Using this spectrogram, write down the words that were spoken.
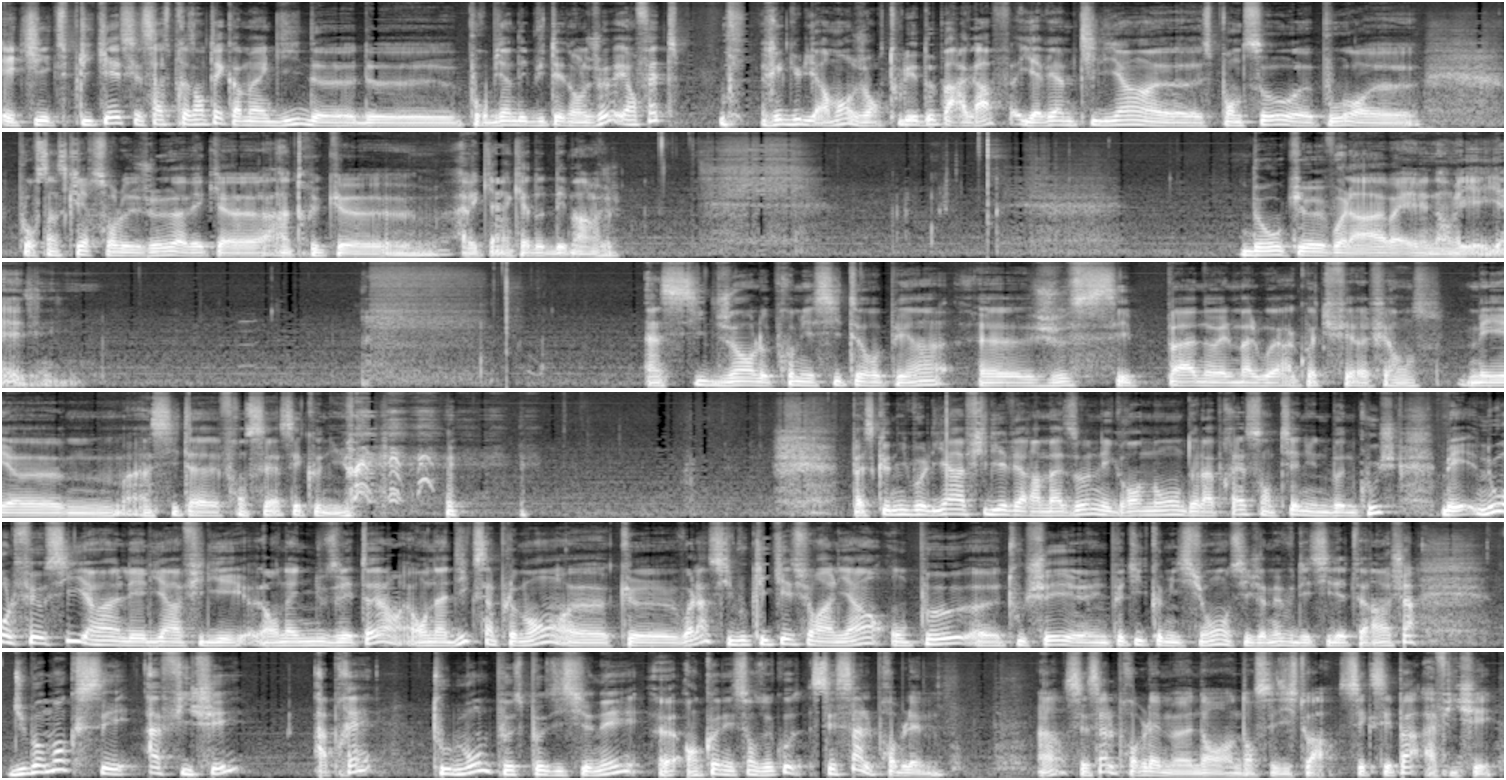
et qui expliquait, ça se présentait comme un guide de, pour bien débuter dans le jeu. Et en fait, régulièrement, genre tous les deux paragraphes, il y avait un petit lien sponsor pour pour s'inscrire sur le jeu avec un truc, avec un cadeau de démarrage. Donc euh, voilà, ouais, non mais il y, a un site genre le premier site européen, euh, je sais pas Noël Malware à quoi tu fais référence, mais euh, un site français assez connu. Parce que niveau lien affilié vers Amazon, les grands noms de la presse en tiennent une bonne couche. Mais nous, on le fait aussi, hein, les liens affiliés. On a une newsletter, on indique simplement euh, que voilà, si vous cliquez sur un lien, on peut euh, toucher une petite commission si jamais vous décidez de faire un achat. Du moment que c'est affiché, après, tout le monde peut se positionner euh, en connaissance de cause. C'est ça le problème. Hein c'est ça le problème dans, dans ces histoires. C'est que c'est pas affiché.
